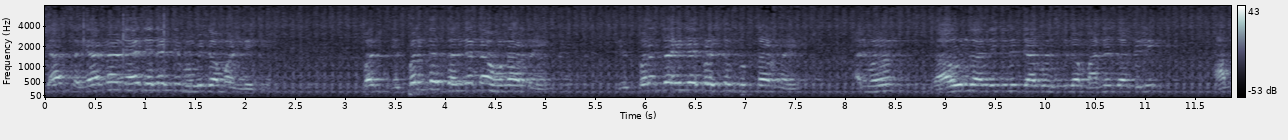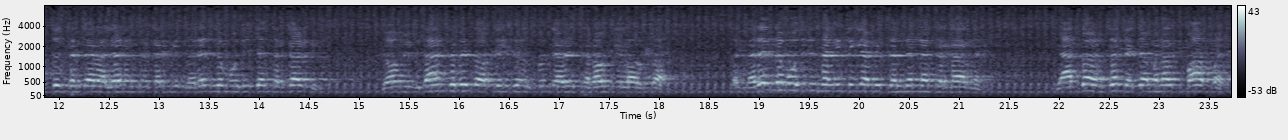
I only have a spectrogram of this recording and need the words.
त्या सगळ्यांना न्याय देण्याची भूमिका मांडलेली आहे. पण जिथपर्यंत जनगणना होणार नाही. तिथपर्यंत हे काही प्रश्न सुटणार नाही. आणि म्हणून राहुल गांधीजीने त्या गोष्टीला मान्यता दिली आमचं सरकार आल्यानंतर कारण की नरेंद्र मोदीच्या सरकारने जेव्हा मी विधानसभेचा अध्यक्ष असतो त्यावेळेस ठराव केला होता. तर नरेंद्र मोदींनी सांगितले की आम्ही जनगणना करणार नाही. याचा अर्थ त्याच्या मनात पाप आहे.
